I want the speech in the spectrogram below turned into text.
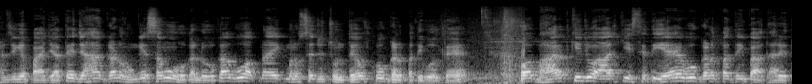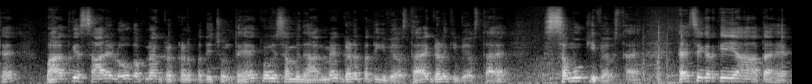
हर जगह पाए जाते हैं। जहाँ गण होंगे, समूह होगा लोगों का, वो अपना एक मनुष्य जो चुनते हैं, उसको गणपति बोलते हैं। और भारत की जो आज की स्थिति है, वो गणपति पर आधारित है। भारत के सारे लोग अपना गणपति चुनते हैं, क्योंकि संविधान में गणपति की व्यवस्था है, गण की व्यवस्था है, समूह की व्यवस्था है। ऐसे करके यहाँ आता है।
